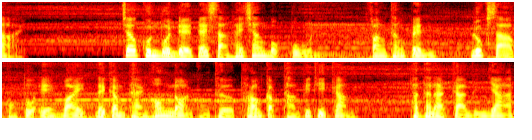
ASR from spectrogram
ตาย เจ้าคุณบุญเดชได้สั่งให้ช่างบกปูน ฝังทั้งเป็นลูกสาวของตัวเองไว้ในกำแพงห้องนอนของเธอพร้อมกับทำพิธีกรรม พัฒนาการวิญญาณ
